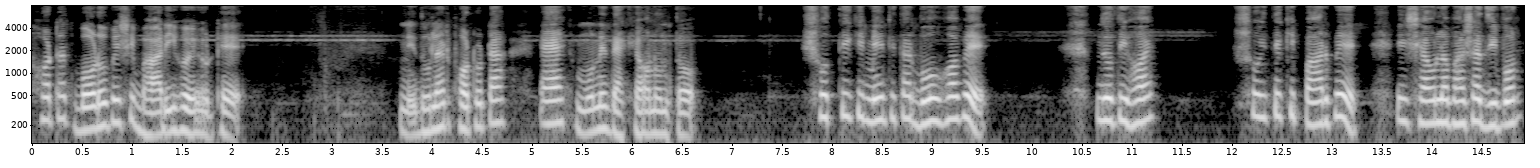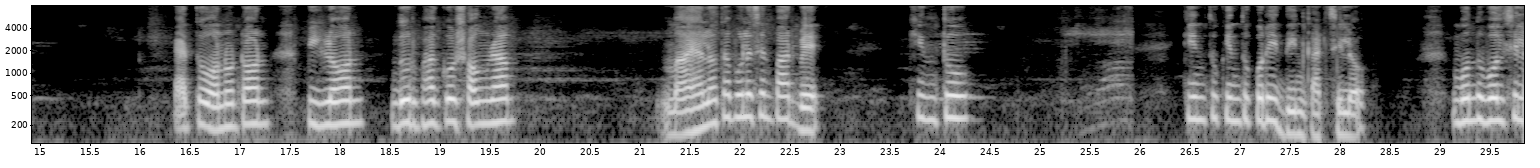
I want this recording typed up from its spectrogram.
হঠাৎ বড় বেশি ভারী হয়ে ওঠে। মৃদুলার ফটোটা এক মনে দেখে অনন্ত। সত্যি কি মেয়েটি তার বউ হবে? যদি হয়, সইতে কি পারবে এই শ্যাওলা ভাষা জীবন? এত অনটন, পীড়ন, দুর্ভাগ্য, সংগ্রাম। মায়ালতা বলেছেন পারবে, কিন্তু কিন্তু কিন্তু করেই দিন কাটছিল। বন্ধু বলছিল,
